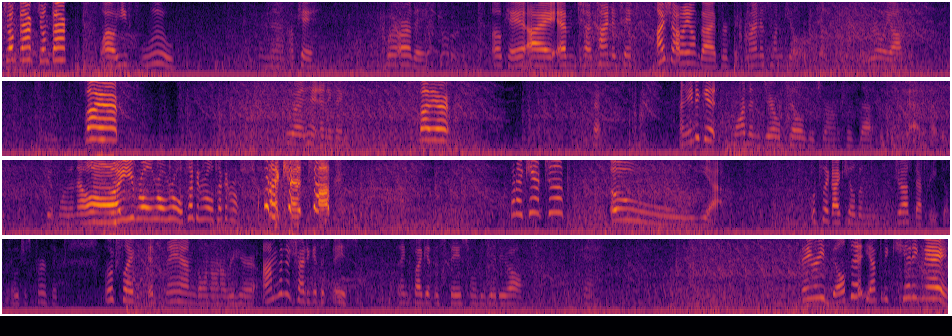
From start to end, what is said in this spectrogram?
Jump back, jump back. Wow, he flew. Oh, man. Okay. Where are they? Okay, I am kind of ta I shot my own guy. Perfect. Minus one kill. So that's like, really awesome. Fire! See if I didn't hit anything. Fire! Okay. I need to get more than zero kills this round, because that would be bad if I didn't get more than that. Oh, you roll, roll, roll. Tuck and roll, tuck and roll. But I can't tuck! I can't tuck! Oh, yeah. Looks like I killed him just after he killed me, which is perfect. Looks like it's mayhem going on over here. I'm going to try to get the space. I think if I get the space, we'll be good to all. Okay. They rebuilt it? You have to be kidding me!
